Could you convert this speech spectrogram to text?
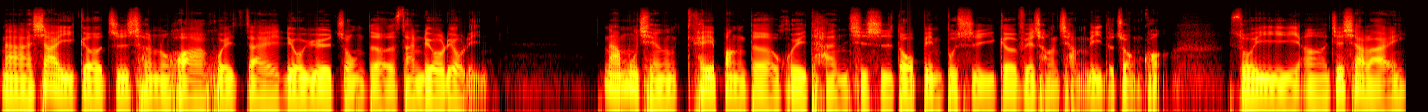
那下一个支撑的话，会在六月中的三六六零。那目前 K 棒的回弹其实都并不是一个非常强力的状况，所以啊，接下来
